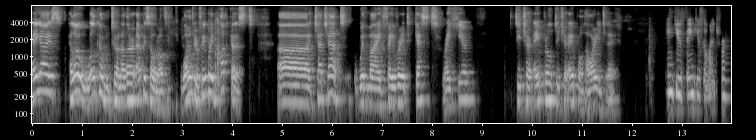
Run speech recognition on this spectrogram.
Hey guys, hello, welcome to another episode of one of your favorite podcasts, uh, Chat Chat, with my favorite guest right here, Teacher April. Teacher April, how are you today? Thank you. Thank you so much for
